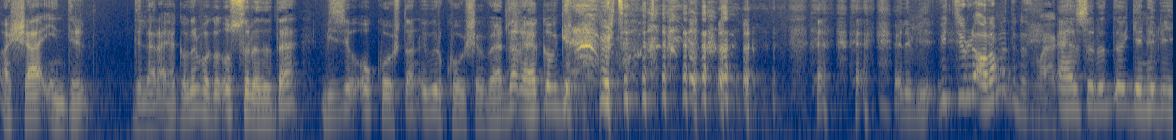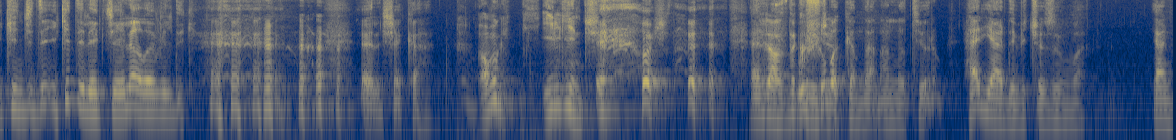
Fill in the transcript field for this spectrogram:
Aşağı indirdiler ayakkabıları. Fakat o sırada da bizi o koğuştan öbür koğuşa verdiler. Ayakkabı tarafa. Öyle bir bir türlü alamadınız mı ayakkabı? en sonunda gene bir ikinci iki dilekçeyle alabildik. Öyle şaka. Ama ilginç. Hoş. Biraz da bu kırıcı. şu bakımdan anlatıyorum. Her yerde bir çözüm var. Yani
